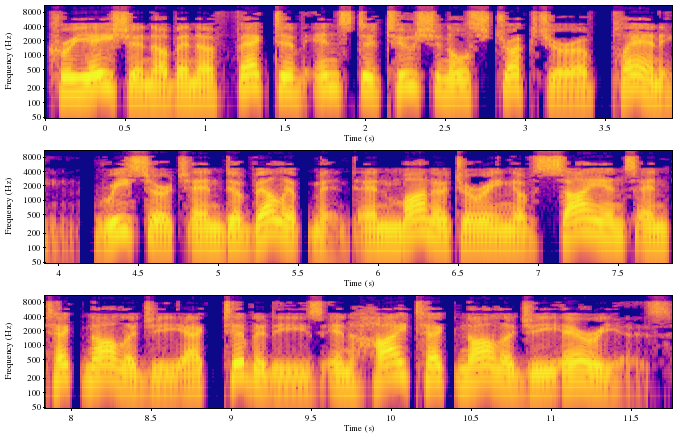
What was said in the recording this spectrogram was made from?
creation of an effective institutional structure of planning, research and development and monitoring of science and technology activities in high-technology areas.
